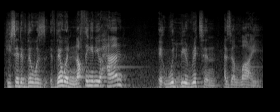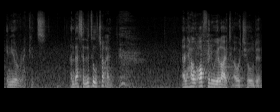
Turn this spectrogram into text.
He said, If there, was, if there were nothing in your hand, it would be written as a lie in your records. And that's a little child. And how often we lie to our children.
